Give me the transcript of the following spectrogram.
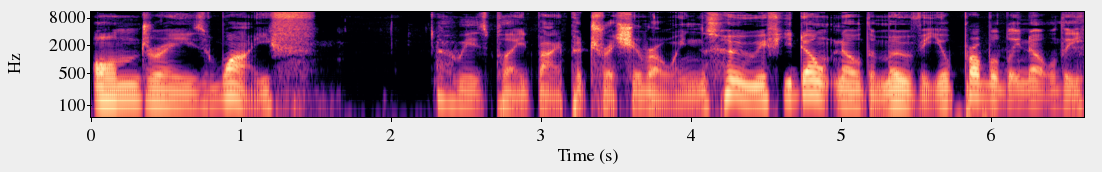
Andre's wife, who is played by Patricia Owens, who, if you don't know the movie, you'll probably know the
